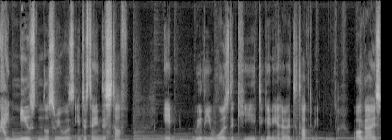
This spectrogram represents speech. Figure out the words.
I knew Natsumi was interested in this stuff it really was the key to getting her to talk to me. Well, guys,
